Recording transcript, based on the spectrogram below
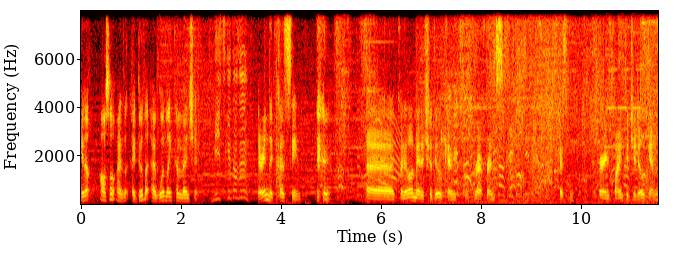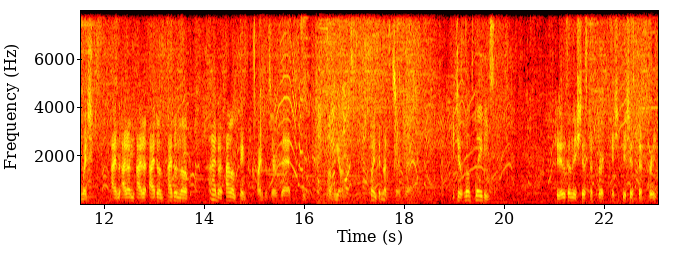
You know, also I I do I would like to mention during the cutscene, uh, Quinella made a Chidilkin reference because they're inclined to Chidilkin, which I, I don't I, I don't I don't know I don't I don't think Klein deserved that. I'll be honest, Klein did not deserve that. He just loves ladies. Chidilken is just a freak. It's just a freak,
